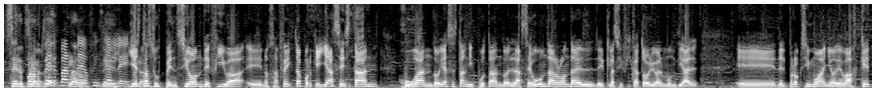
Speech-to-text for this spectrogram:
ser parte, Ser parte claro, oficial de- Y esta claro. suspensión de FIBA eh, nos afecta porque ya se están jugando, ya se están disputando en la segunda ronda del, del clasificatorio al Mundial eh, del próximo año de básquet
